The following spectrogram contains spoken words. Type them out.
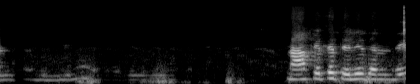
ఎంత నాకైతే తెలియదండి.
